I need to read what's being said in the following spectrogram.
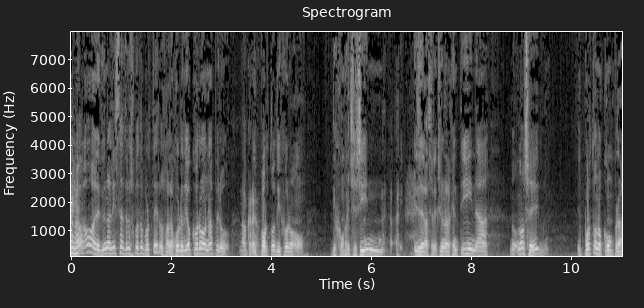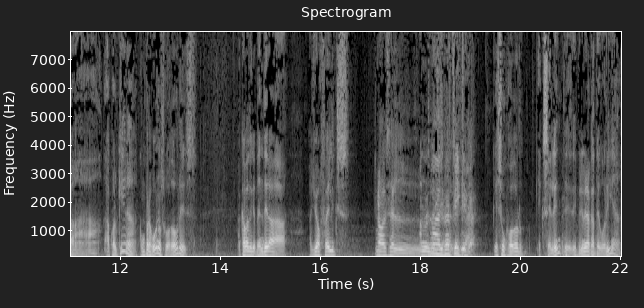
¿no? No, le dio una lista de tres o cuatro porteros. A lo mejor le dio Corona, pero No creo. el Porto dijo, no, dijo Marchesín, es de la selección argentina. No, no sé, el Porto no compra a, a cualquiera, compra buenos jugadores. Acaba de vender a, a Joao Félix, No, es el... ah, no, el No, el Benfica, Benfica. que es un jugador excelente, de primera categoría.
